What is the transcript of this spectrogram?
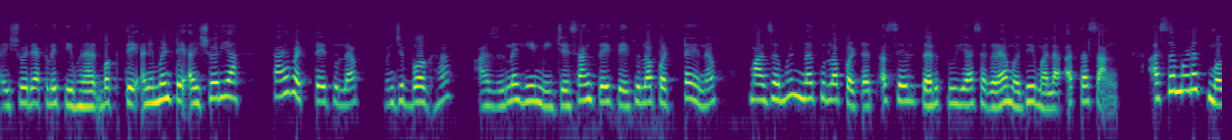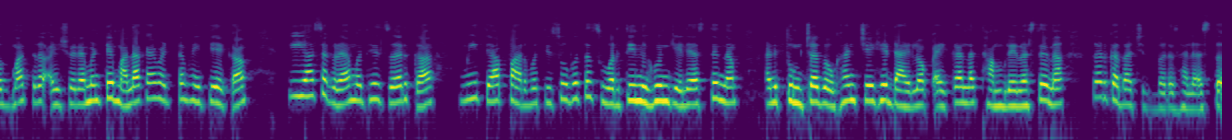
ऐश्वर्याकडे ती म्हणा बघते आणि म्हणते ऐश्वर्या काय वाटतंय तुला? म्हणजे बघ हा अजूनही मी जे सांगते ते तुला पटतंय ना? माझं म्हणणं तुला पटत असेल तर तू या सगळ्यामध्ये मला आता सांग. असं म्हणत मग मात्र ऐश्वर्या म्हणते मला काय वाटतं माहिती आहे का? की या सगळ्यामध्ये जर का मी त्या पार्वतीसोबतच वरती निघून गेले असते ना आणि तुमच्या दोघांचे हे डायलॉग ऐकायला थांबले नसते ना तर कदाचित बरं झालं असतं.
